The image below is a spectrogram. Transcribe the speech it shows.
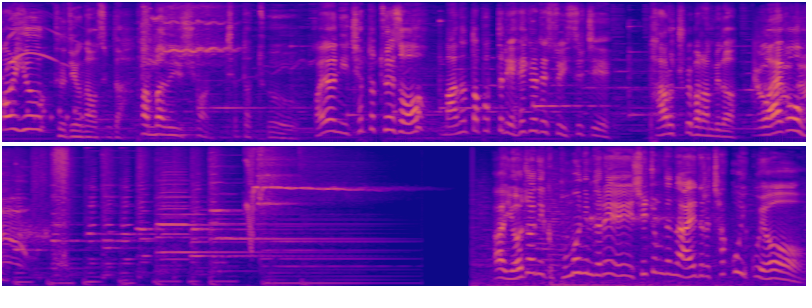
어휴 드디어 나왔습니다. 반반의 유치원 챕터 2 과연 이 챕터 2에서 많은 떡밥들이 해결될 수 있을지 바로 출발합니다. 와고! 아 여전히 그 부모님들이 실종되는 아이들을 찾고 있고요.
